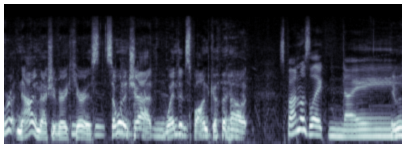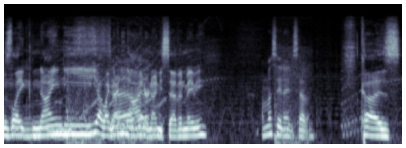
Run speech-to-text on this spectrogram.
We're, now I'm actually very curious. Someone in chat, when did Spawn come out? Spawn was like nine. It was like 90, yeah, like 99 or 97 maybe. I'm gonna say 97. Because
